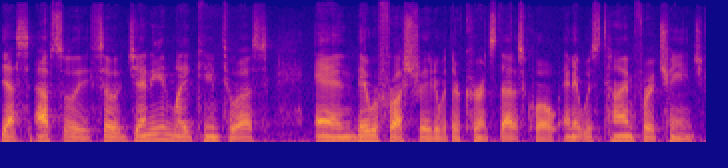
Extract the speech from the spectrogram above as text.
Yes, absolutely. So Ginnie and Mike came to us and they were frustrated with their current status quo and it was time for a change.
